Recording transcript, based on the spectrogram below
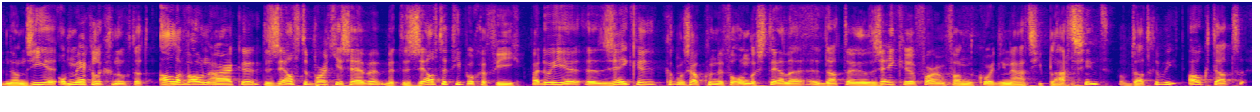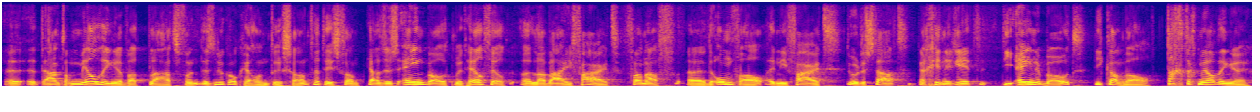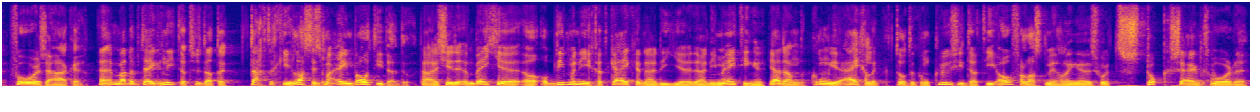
dan zie je opmerkelijk genoeg dat alle woonarken dezelfde bordjes hebben met dezelfde typografie. Waardoor je zeker kan, zou kunnen veronderstellen dat er een zekere vorm van coördinatie plaatsvindt op dat gebied. Ook dat het aantal meldingen wat plaatsvindt, is natuurlijk ook heel interessant. Het is van, ja, dus één boot met heel veel lawaai vaart vanaf de omval en die vaart door de stad. Dan genereert die ene boot, die kan wel 80 meldingen veroorzaken. maar dat betekent niet dat, dus dat er 80 keer last is, maar één boot die dat doet. Nou, als je een beetje op die manier gaat kijken naar die, naar die metingen, ja, dan kom je eigenlijk tot de conclusie dat die overlastmeldingen een soort stok zijn geworden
